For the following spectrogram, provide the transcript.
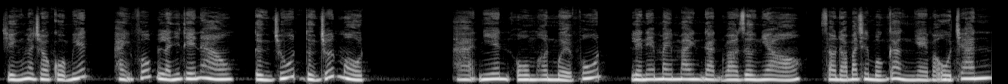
chính là cho cô biết hạnh phúc là như thế nào, từng chút từng chút một. Hạ nhiên ôm hơn 10 phút, liền em manh manh đặt vào giường nhỏ, Sau đó ba chân bốn cẳng nhảy vào ổ chăn.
